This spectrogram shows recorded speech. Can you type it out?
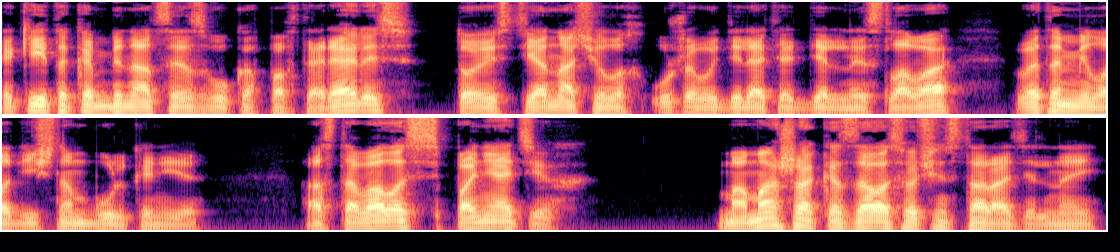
Какие-то комбинации звуков повторялись, то есть я начал их уже выделять отдельные слова в этом мелодичном бульканье. Оставалось понять их. Мамаша оказалась очень старательной.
